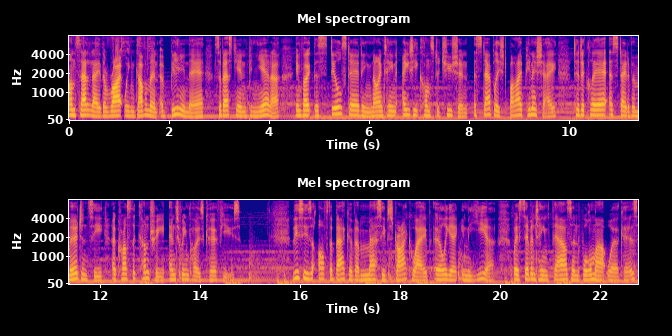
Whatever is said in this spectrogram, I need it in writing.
On Saturday, the right wing government of billionaire Sebastián Piñera invoked the still standing 1980 constitution established by Pinochet to declare a state of emergency across the country and to impose curfews. This is off the back of a massive strike wave earlier in the year, where 17,000 Walmart workers,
